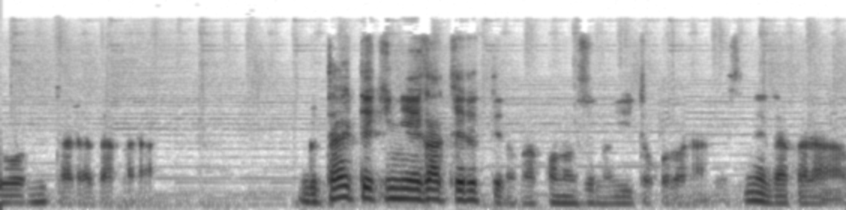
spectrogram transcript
を見たらだから具体的に描けるっていうのがこの図のいいところなんですね。だから、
